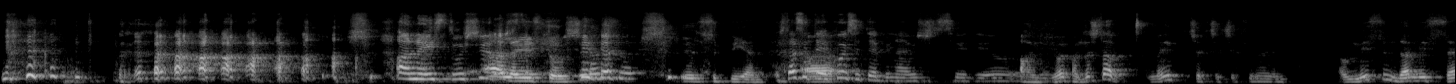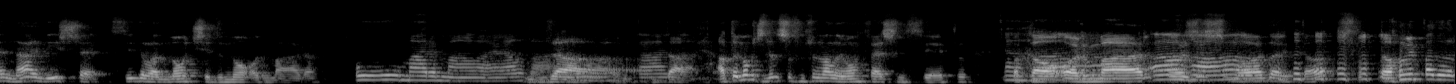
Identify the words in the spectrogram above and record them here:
A ne istuširaš A ne istuširaš jer si pijan. Šta se te, koji se tebi najviše svidio? A joj, pa znaš šta, meni, ček, ček, ček, mislim da mi se najviše svidjela noć dno ormara. U, Mare Mala, jel da? Da, da, da. A to je moguće zato što sam sad malo i u ovom fashion svijetu. Pa kao ormar, kožiš, moda i to. To mi pada...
